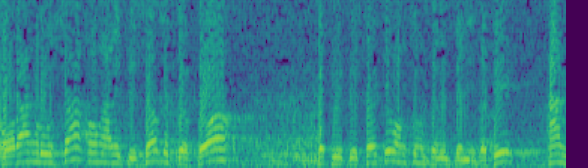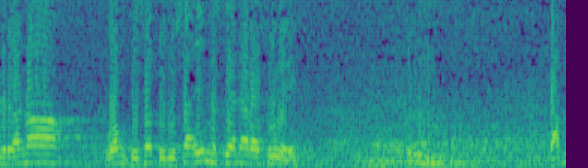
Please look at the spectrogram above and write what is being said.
Orang rusak wong ahli desa kejaba kedhe desa iki wong sing meden-medeni. Dadi anggere ana wong desa dirusaki mesti ana rasule. Tapi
